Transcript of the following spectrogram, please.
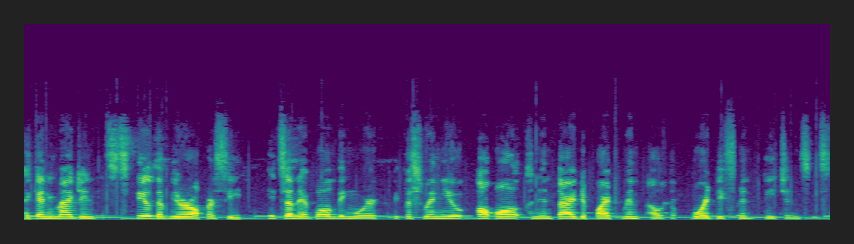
I can imagine it's still the bureaucracy. It's an evolving work because when you couple an entire department out of four different agencies,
